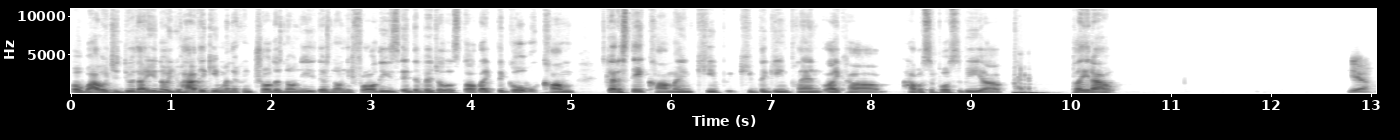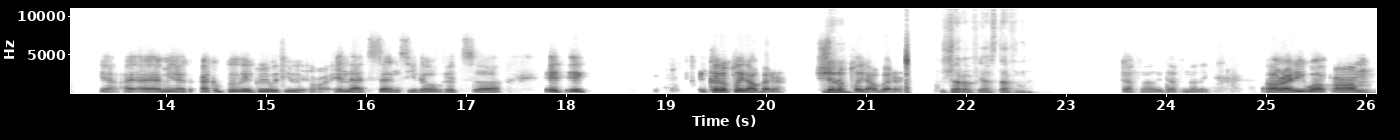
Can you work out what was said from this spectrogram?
But why would you do that? You know, you have the game under control. There's no need. There's no need for all these individual stuff. Like the goal will come. It's got to stay calm and keep keep the game plan like how how it's supposed to be uh played out. Yeah, yeah. I, I, mean, I, I completely agree with you in that sense. You know, it's uh, it it it could have played out better. Should have played out better. Should have. Yes, definitely. Definitely, definitely. Alrighty. Well, um,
